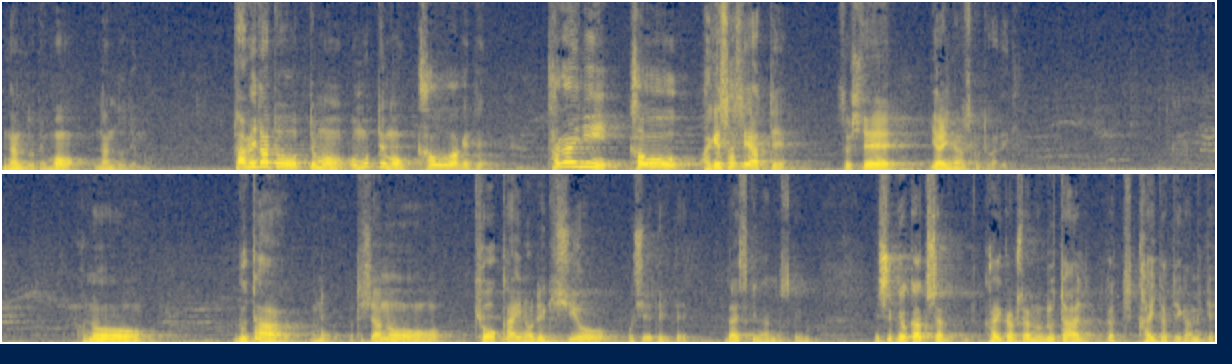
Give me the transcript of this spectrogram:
何度でも何度でも。ダメだと思っても思っても顔を上げて互いに顔を上げさせ合ってそしてやり直すことができる。このルターはね私はあの教会の歴史を教えていて大好きなんですけれども宗教学者改革者のルターが書いた手紙で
